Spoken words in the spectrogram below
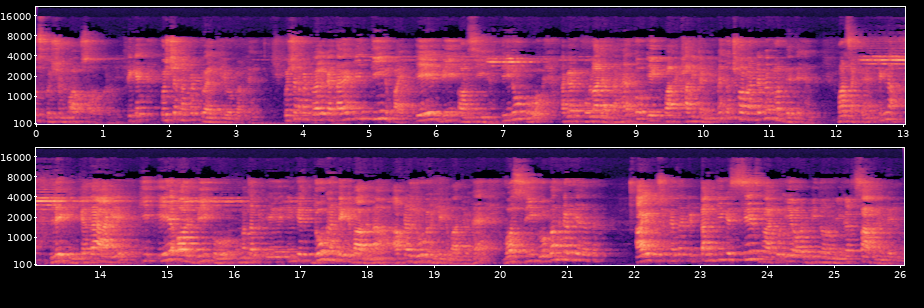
उस क्वेश्चन को आप सॉल्व ठीक है? क्वेश्चन नंबर ट्वेल्व की ओर करते हैं। क्वेश्चन नंबर ट्वेल्व कहता है कि तीन पाइप ए बी और सी है। तीनों को अगर खोला जाता है तो एक खाली टंकी में तो छह घंटे में भर देते हैं। भर सकते हैं ठीक ना? लेकिन कहता है आगे कि ए और बी को मतलब ए, इनके दो घंटे के बाद ना आफ्टर दो घंटे के बाद जो है वह सी को बंद कर दिया जाता है। आगे क्वेश्चन कहता है कि टंकी के शेष भाग को ए और बी दोनों मिलकर सात घंटे में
